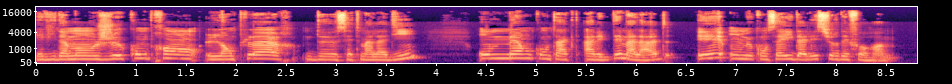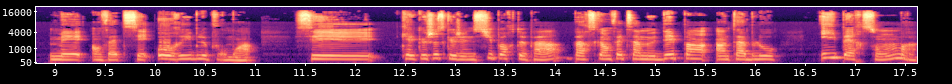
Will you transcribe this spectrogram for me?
Évidemment, je comprends l'ampleur de cette maladie. On me met en contact avec des malades et on me conseille d'aller sur des forums. Mais en fait, c'est horrible pour moi. C'est quelque chose que je ne supporte pas parce qu'en fait ça me dépeint un tableau hyper sombre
